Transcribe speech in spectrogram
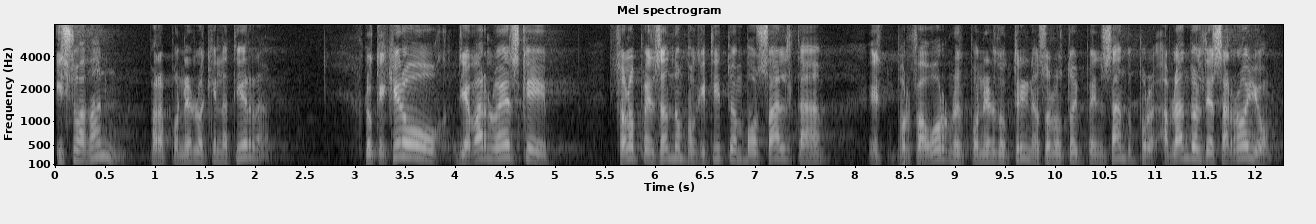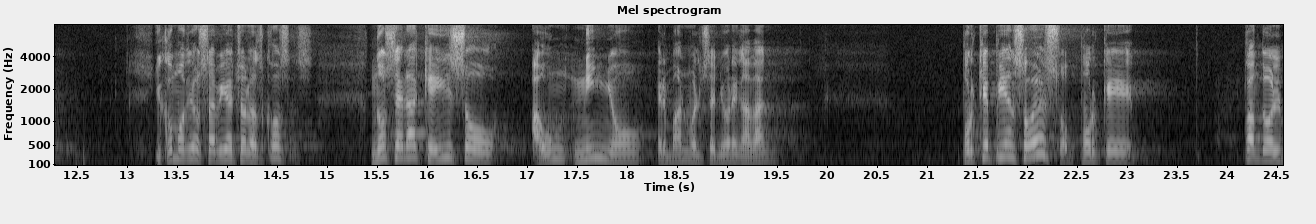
hizo Adán para ponerlo aquí en la tierra? Lo que quiero llevarlo es que Solo pensando un poquitito en voz alta, por favor, no es poner doctrina, solo estoy pensando, hablando del desarrollo y cómo Dios había hecho las cosas. ¿No será que hizo a un niño, hermano, el Señor en Adán? ¿Por qué pienso eso? Porque cuando el,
